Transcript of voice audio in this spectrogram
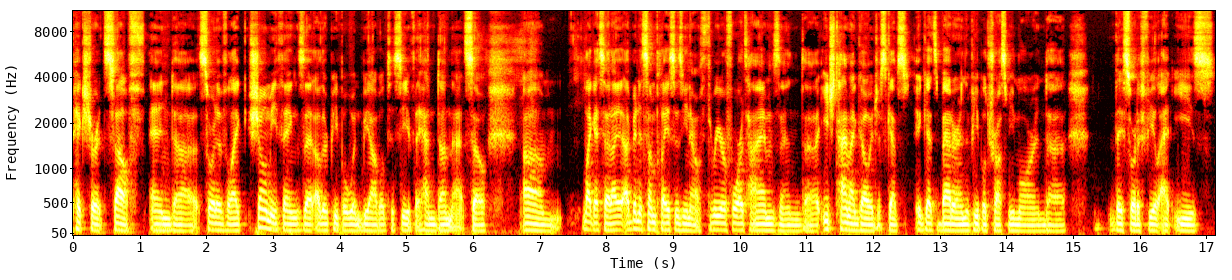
picture itself and uh, sort of like show me things that other people wouldn't be able to see if they hadn't done that. So um, like I said, I, have been to some places, you know, three or four times, and uh, each time I go, it just gets it gets better, and the people trust me more, and uh, they sort of feel at ease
